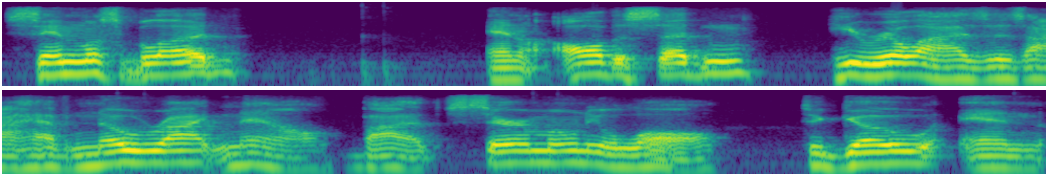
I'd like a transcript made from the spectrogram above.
sinless blood. And all of a sudden, he realizes I have no right now by ceremonial law to go and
